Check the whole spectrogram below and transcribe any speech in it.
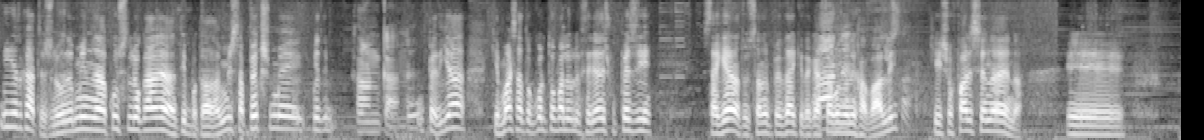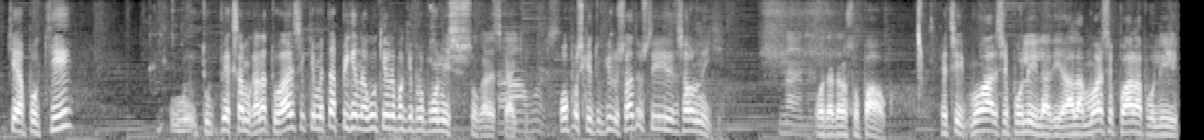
οι εργάτες. Λέω, μην ακούσεις λέω, κανένα τίποτα. Εμείς θα παίξουμε. Γιατί Κανονικά, ναι. παιδιά και μάλιστα τον κόλ το βάλε ο Ελευθεριάδης που παίζει στα γέννα του. Ήταν παιδάκι, 17 Α, χρόνια ναι. τον είχα βάλει Σωστά. και ισοφάρισε ένα-ένα. Ε, και από εκεί μου- του παίξαμε καλά, του άρεσε και μετά πήγαινα εγώ και έβλεπα και προπονήσεις στο Καραϊσκάκη. μάλιστα. Όπως και του κύριου Σάντο στη Θεσσαλονίκη, Ναι, ναι. όταν ήταν στο ΠΑΟΚ. Έτσι, μου άρεσε πολύ δηλαδή, αλλά μου άρεσε πάρα πολύ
